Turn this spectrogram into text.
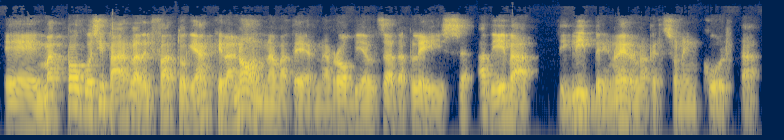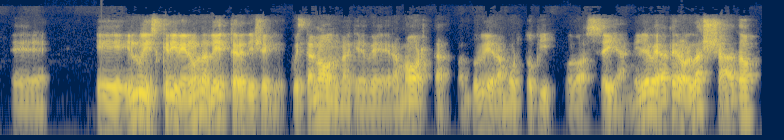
eh, ma poco si parla del fatto che anche la nonna materna, Robbie Alzada Place, aveva dei libri, non era una persona incolta. Eh, e lui scrive in una lettera, dice che questa nonna che era morta quando lui era molto piccolo, a sei anni, gli aveva però lasciato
